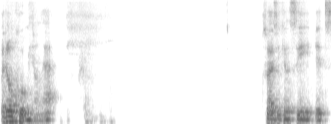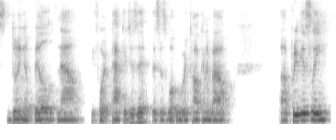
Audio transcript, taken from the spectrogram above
But don't quote me on that. So as you can see, it's doing a build now before it packages it. This is what we were talking about uh, previously.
